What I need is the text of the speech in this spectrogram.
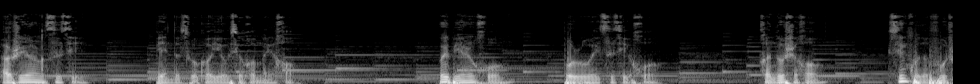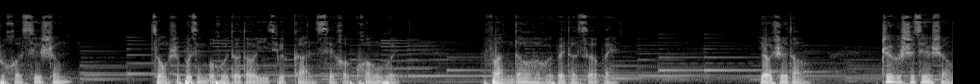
而是要让自己变得足够优秀和美好。为别人活，不如为自己活。很多时候，辛苦的付出和牺牲。总是不仅不会得到一句感谢和宽慰，反倒还会被他责备。要知道，这个世界上，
